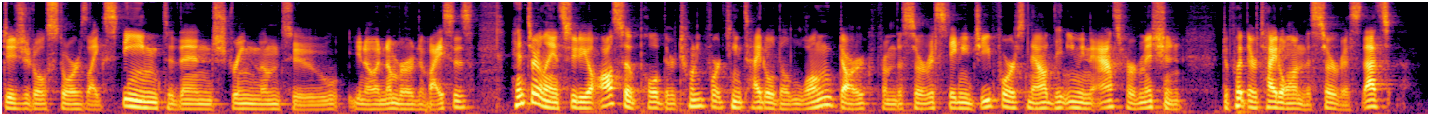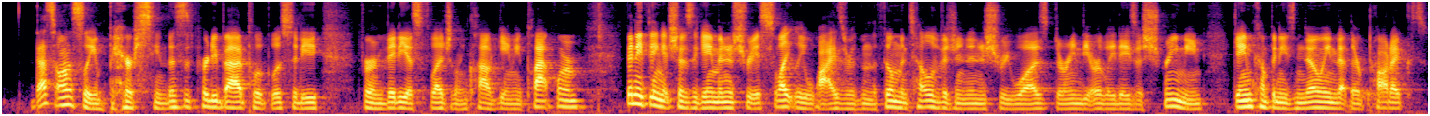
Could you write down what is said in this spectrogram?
digital stores like Steam to then stream them to you know a number of devices. Hinterland Studio also pulled their 2014 title The Long Dark from the service, stating GeForce Now didn't even ask for permission to put their title on the service. That's that's honestly embarrassing. This is pretty bad publicity for NVIDIA's fledgling cloud gaming platform. If anything, it shows the game industry is slightly wiser than the film and television industry was during the early days of streaming. Game companies knowing that their products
